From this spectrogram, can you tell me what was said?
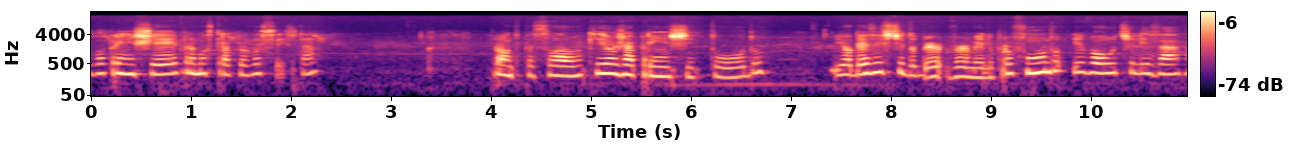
Eu vou preencher para mostrar para vocês, tá? Pronto, pessoal, aqui eu já preenchi tudo. E eu desisti do vermelho profundo e vou utilizar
